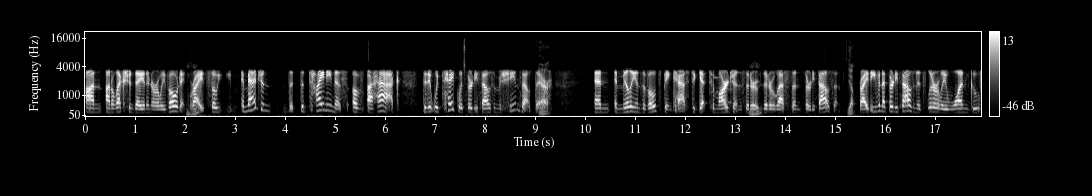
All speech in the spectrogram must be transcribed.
on on election day and in early voting, mm-hmm. right? So imagine the the tininess of a hack that it would take with 30,000 machines out there. And, and millions of votes being cast to get to margins that are that are less than thirty thousand. Yep. Right. Even at thirty thousand, it's literally one goof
